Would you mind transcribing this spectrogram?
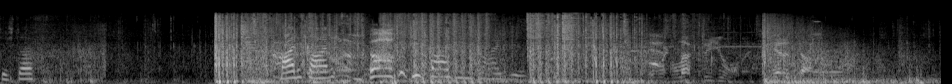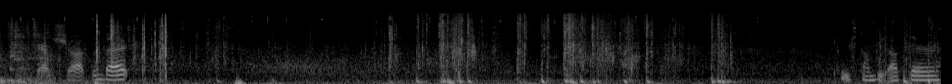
Your stuff. Mine is fine. Oh, ah! he's behind you, he's behind you. It is left to you. Get it done. Got shot in the back. Please don't be up there.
